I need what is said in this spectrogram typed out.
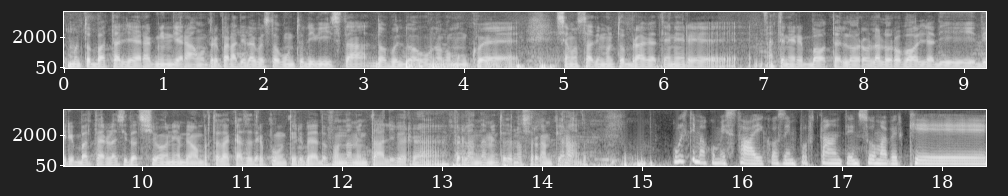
molto battagliera, quindi eravamo preparati da questo punto di vista. Dopo il 2-1 comunque siamo stati molto bravi a tenere, a tenere botta e loro, la loro voglia di, di, ribaltare la situazione. Abbiamo portato a casa tre punti, ripeto, fondamentali per, per l'andamento del nostro campionato. Ultima come stai? Cosa importante insomma perché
